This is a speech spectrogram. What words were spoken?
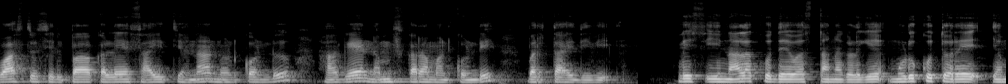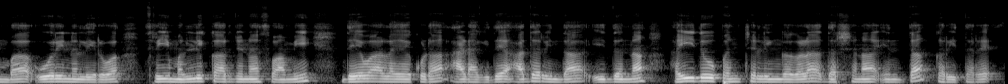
ವಾಸ್ತುಶಿಲ್ಪ, ಕಲೆ, ಸಾಹಿತ್ಯನ ನೋಡಿಕೊಂಡು ಹಾಗೆ ನಮಸ್ಕಾರ ಮಾಡ್ಕೊಂಡು ಬರ್ತಾ ಇದ್ದೀವಿ. ಗೈಸ್ ಈ ನಾಲ್ಕು ದೇವಸ್ಥಾನಗಳಿಗೆ ಮುಡುಕುತೊರೆ ಎಂಬ ಊರಿನಲ್ಲಿರುವ ಶ್ರೀ ಮಲ್ಲಿಕಾರ್ಜುನ ಸ್ವಾಮಿ ದೇವಾಲಯ ಕೂಡ ಆ್ಯಡ್ ಆಗಿದೆ ಆದ್ದರಿಂದ ಇದನ್ನು ಐದು ಪಂಚಲಿಂಗಗಳ ದರ್ಶನ ಅಂತ ಕರೀತಾರೆ.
